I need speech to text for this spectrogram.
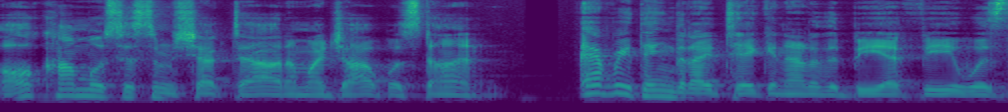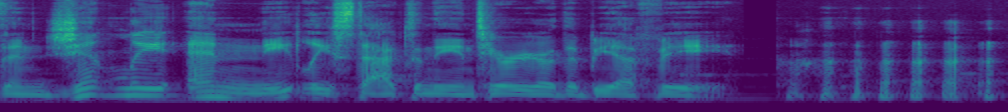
All commo systems checked out and my job was done. Everything that I'd taken out of the BFV was then gently and neatly stacked in the interior of the BFV.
